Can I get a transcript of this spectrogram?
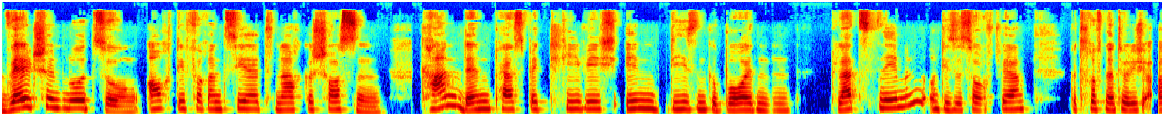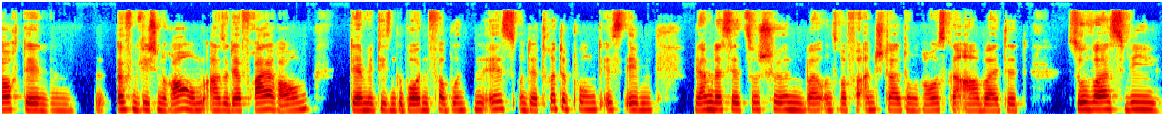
welche Nutzung, auch differenziert nach Geschossen, kann denn perspektivisch in diesen Gebäuden Platz nehmen? Und diese Software betrifft natürlich auch den öffentlichen Raum, also der Freiraum, der mit diesen Gebäuden verbunden ist. Und der dritte Punkt ist eben, wir haben das jetzt so schön bei unserer Veranstaltung rausgearbeitet, sowas wie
